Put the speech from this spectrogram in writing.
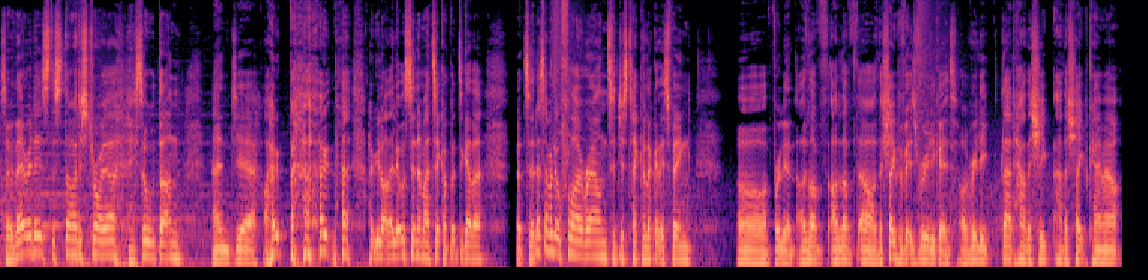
So there it is, the Star Destroyer. It's all done, and yeah, I hope I hope, that, hope you like that little cinematic I put together. But uh, let's have a little fly around to just take a look at this thing. Oh, brilliant! I love I love oh, the shape of it is really good. I'm really glad how the shape how the shape came out.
